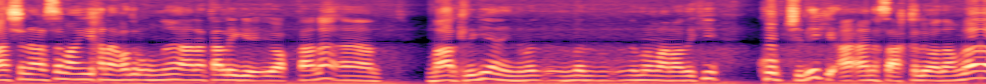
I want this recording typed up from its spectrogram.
mana shu narsa manga qanaqadir uni anaqaligi yoqqani mardligi ya'ni nima nima ma'nodaki ko'pchilik ayniqsa aqlli odamlar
